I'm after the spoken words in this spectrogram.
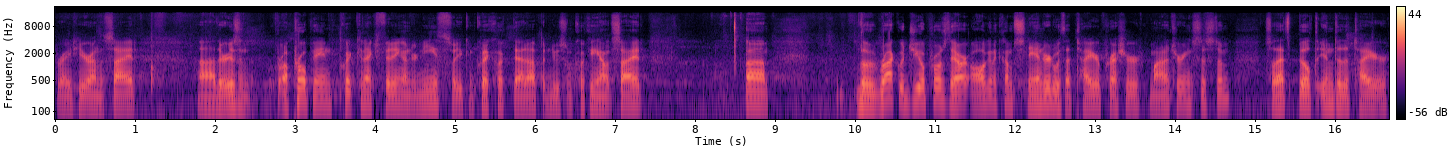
right here on the side. Uh, there isn't a propane quick connect fitting underneath, so you can quick hook that up and do some cooking outside. Um, the Rockwood GeoPros, they are all going to come standard with a tire pressure monitoring system. So that's built into the tire,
